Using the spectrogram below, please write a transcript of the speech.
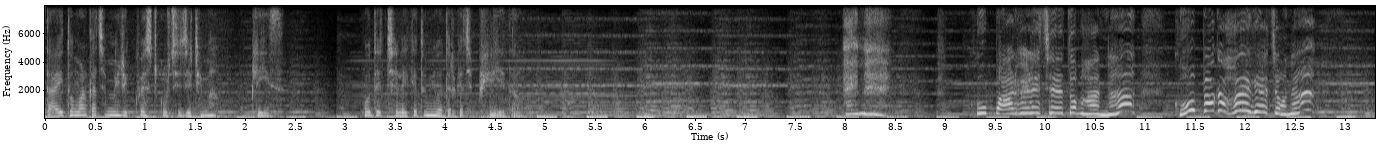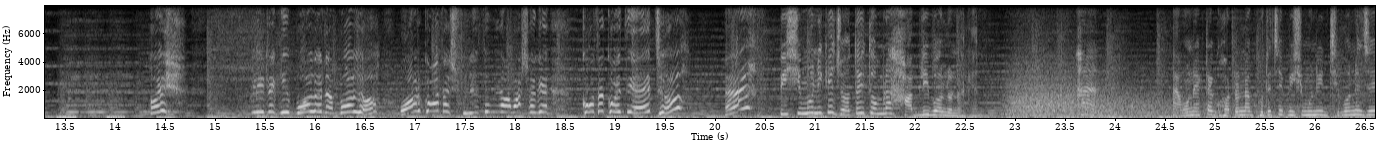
তাই তোমার কাছে আমি রিকোয়েস্ট করছি জেঠিমা প্লিজ ওদের ছেলেকে তুমি ওদের কাছে ফিরিয়ে দাও। এই মেয়ে খুব বার বেড়েছে তোমার না? খুব পাকা হয়ে গেছো না? ওই এটা কি বলো না বলো? ওর কথা শুনে তুমি আমার সঙ্গে কথা কইতে এসো হ্যাঁ? পিসিমণিকে যতই তোমরা হাবলি বলো না কেন। হ্যাঁ এমন একটা ঘটনা ঘটেছে পিসিমণির জীবনে যে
